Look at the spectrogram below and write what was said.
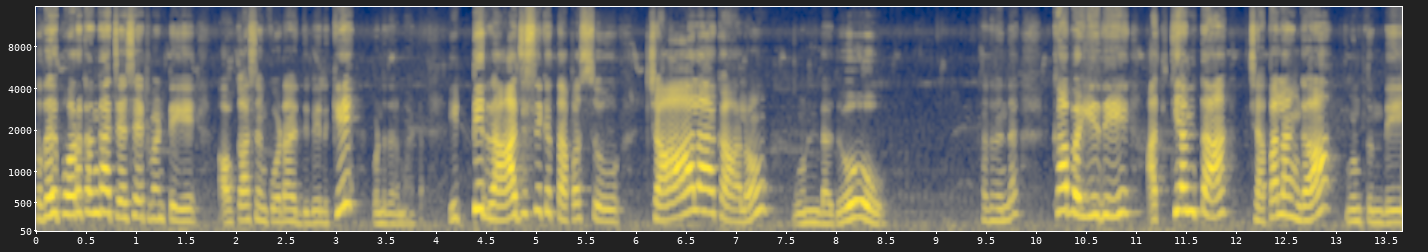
హృదయపూర్వకంగా చేసేటువంటి అవకాశం కూడా ఇది వీళ్ళకి ఉండదన్నమాట. ఇట్టి రాజసిక తపస్సు చాలా కాలం ఉండదు. అర్థమైందా? కాబట్టి ఇది అత్యంత చపలంగా ఉంటుంది.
